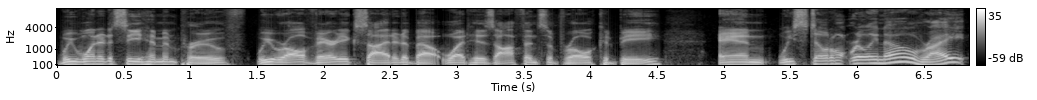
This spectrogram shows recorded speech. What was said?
we wanted to see him improve. We were all very excited about what his offensive role could be and we still don't really know, right?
